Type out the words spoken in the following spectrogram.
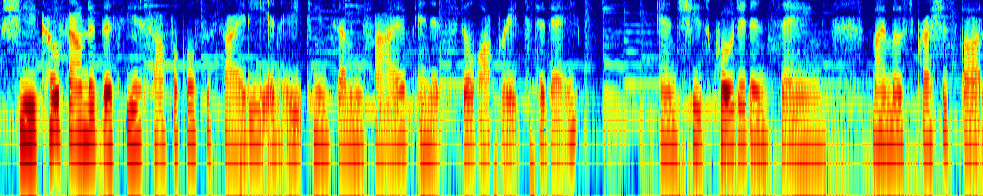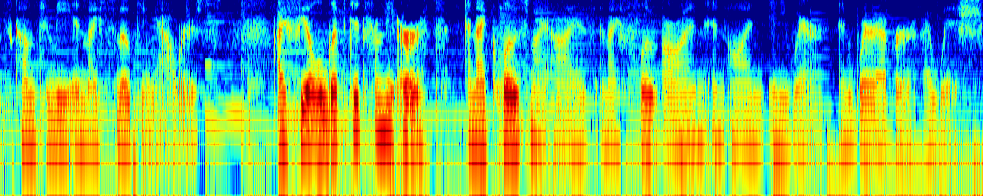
She co founded the Theosophical Society in 1875, and it still operates today. And she's quoted in saying, My most precious thoughts come to me in my smoking hours. I feel lifted from the earth, and I close my eyes, and I float on and on anywhere and wherever I wish.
